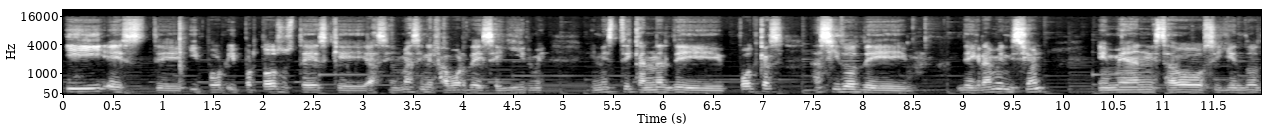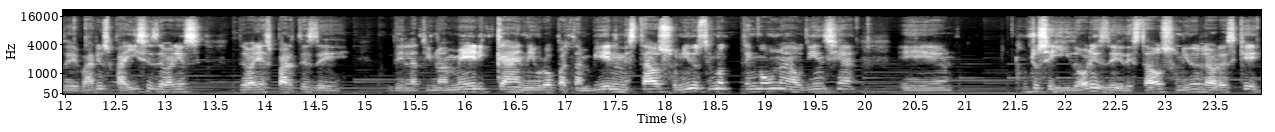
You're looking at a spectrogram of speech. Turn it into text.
y, este, y, por, todos ustedes que hacen, me hacen el favor de seguirme en este canal de podcast. Ha sido de gran bendición me han estado siguiendo de varios países, de varias, de varias partes de, Latinoamérica, en Europa también, en Estados Unidos. Tengo, tengo una audiencia, eh, muchos seguidores de, Estados Unidos. La verdad es que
